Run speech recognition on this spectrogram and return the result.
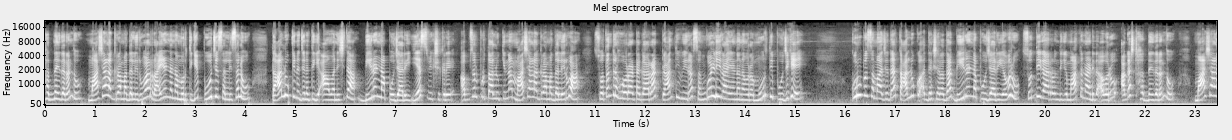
ಹದಿನೈದರಂದು ಮಾಶಾಳ ಗ್ರಾಮದಲ್ಲಿರುವ ರಾಯಣ್ಣನ ಮೂರ್ತಿಗೆ ಪೂಜೆ ಸಲ್ಲಿಸಲು ತಾಲೂಕಿನ ಜನತೆಗೆ ಆಹ್ವಾನಿಸಿದ ಬೀರಣ್ಣ ಪೂಜಾರಿ ಎಸ್ ವೀಕ್ಷಕರೇ, ಅಫ್ಜಲ್ಪುರ ತಾಲೂಕಿನ ಮಾಶಾಳ ಗ್ರಾಮದಲ್ಲಿರುವ ಸ್ವತಂತ್ರ ಹೋರಾಟಗಾರ ಕ್ರಾಂತಿವೀರ ಸಂಗೊಳ್ಳಿ ರಾಯಣ್ಣನವರ ಮೂರ್ತಿ ಪೂಜೆಗೆ ಕುರುಬ ಸಮಾಜದ ತಾಲೂಕು ಅಧ್ಯಕ್ಷರಾದ ಬೀರಣ್ಣ ಪೂಜಾರಿಯವರು ಸುದ್ದಿಗಾರರೊಂದಿಗೆ ಮಾತನಾಡಿದ ಅವರು, ಆಗಸ್ಟ್ ಹದಿನೈದರಂದು ಮಾಶಾಳ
